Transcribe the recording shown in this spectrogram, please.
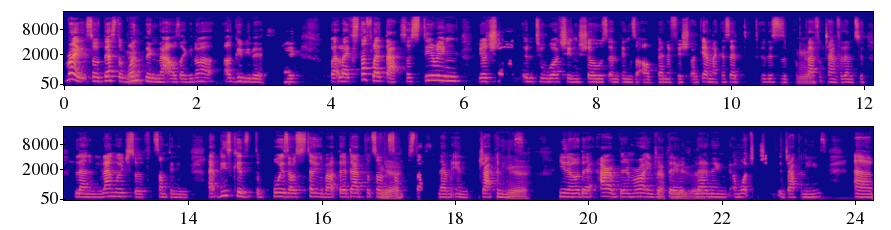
Right. So that's the one Yeah. thing that I was like, you know, I'll, I'll give you this. Right. But like stuff like that. So steering your child into watching shows and things that are beneficial. Again, like I said, this is a perfect time for them to learn a new language. So if it's something in like these kids, the boys I was telling you about, their dad puts on some stuff for them in Japanese. Yeah. You know, they're Arab, they're Emirati, but they're yeah. learning and watching in Japanese. Um,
